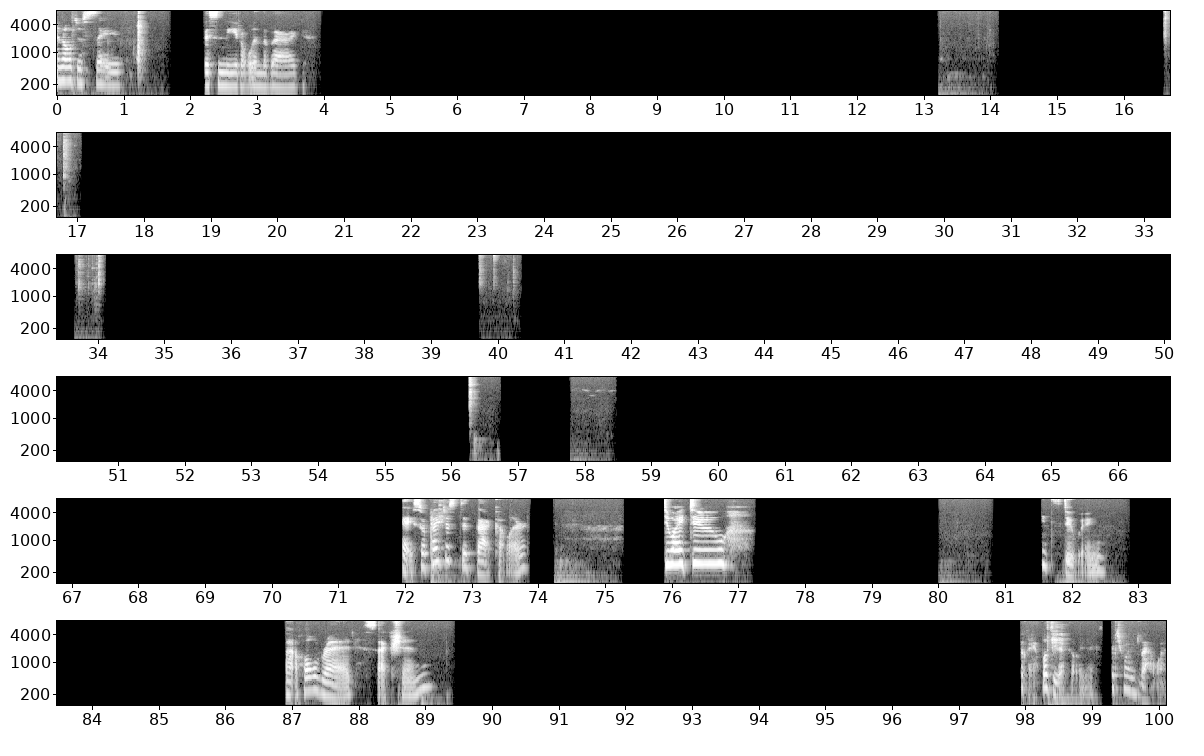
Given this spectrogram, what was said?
And I'll just save this needle in the bag. Okay, so if I just did that color, do I do it's doing that whole red section. Okay we'll do that color next. Which one's that one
